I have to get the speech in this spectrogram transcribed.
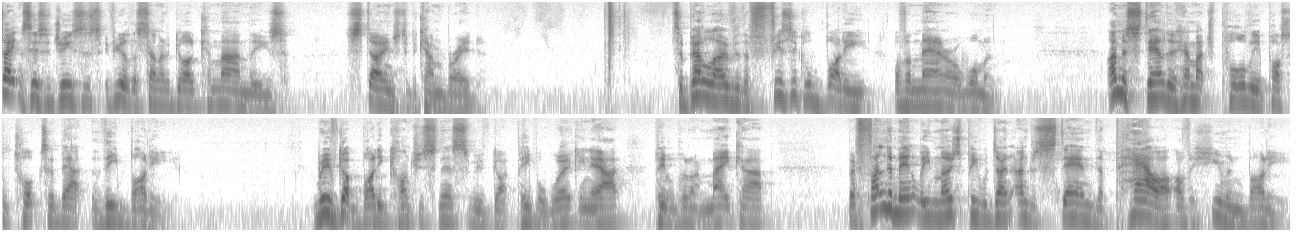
Satan says to Jesus, If you're the Son of God, command these stones to become bread. It's a battle over the physical body of a man or a woman. I'm astounded how much Paul the Apostle talks about the body. We've got body consciousness, we've got people working out, people putting on makeup, but fundamentally, most people don't understand the power of a human body.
